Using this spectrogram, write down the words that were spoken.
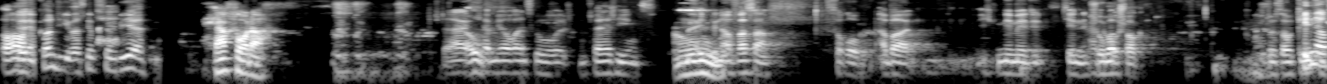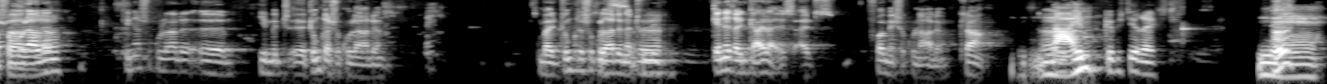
Oh, Äh. Conti, was gibt's für ein Bier? Herforder. Stark, Oh. ich habe mir auch eins geholt. Ein Feltins. Nee, Ich bin Oh. auf Wasser. Sorry. Aber ich nehme den, den du- Schokoschock. Du hast auch Kinderschokolade. Kinderschokolade äh, hier mit äh, dunkler Schokolade. Weil dunkle Schokolade Das, natürlich äh, generell geiler ist als Vollmilchschokolade. Klar. Nein. Gebe ich dir recht. Nee.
